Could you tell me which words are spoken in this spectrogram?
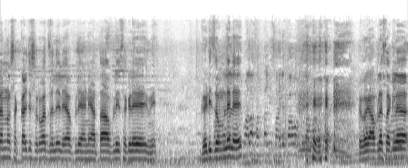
मित्रांनो सकाळची सुरुवात झालेली आहे आपली आणि आता आपले सगळे मी- गडी जमलेले आहेत. हे बघा आपलं सगळं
